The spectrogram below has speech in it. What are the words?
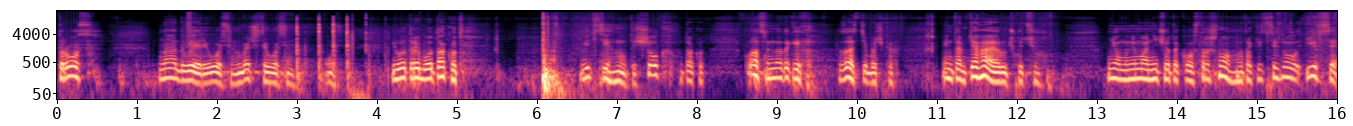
трос на двері. Ось він, бачите, ось він. Ось. Його треба отак от відстігнути. Щелк, отак от. Клас, він на таких застібочках. Він там тягає ручку цю. В ньому немає нічого такого страшного. Отак відстігнули і все.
